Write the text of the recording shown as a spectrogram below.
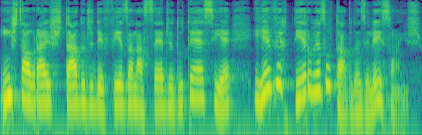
instaurar estado de defesa na sede do TSE e reverter o resultado das eleições.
